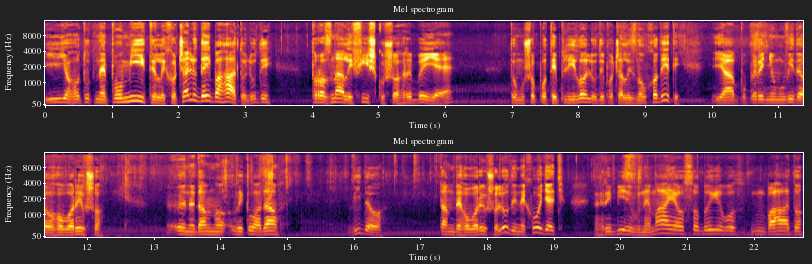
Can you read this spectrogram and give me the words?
І його тут не помітили. Хоча людей багато. Люди прознали фішку, що гриби є. Тому що потепліло, люди почали знов ходити. Я в попередньому відео говорив, що е, недавно викладав відео, там, де говорив, що люди не ходять, грибів немає особливо багато.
